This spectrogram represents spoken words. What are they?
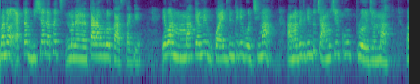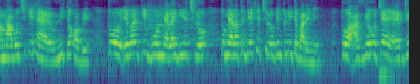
মানে একটা বিশাল একটা মানে তাড়াহুড়োর কাজ থাকে। এবার মাকে আমি কয়েকদিন থেকে বলছি, মা, আমাদের কিন্তু চামচের খুব প্রয়োজন, মা। মা বলছে কি হ্যাঁ নিতে হবে। তো এবার কি বোন মেলায় গিয়েছিল, তো মেলাতে দেখেছিল কিন্তু নিতে পারেনি। তো আজকে হচ্ছে এক যে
